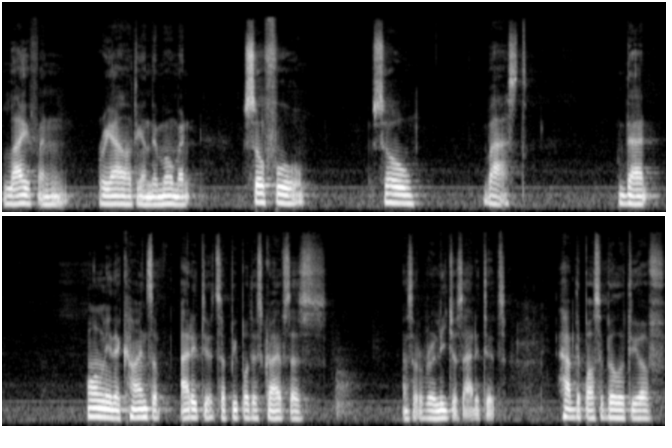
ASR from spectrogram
life and reality and the moment so full, so vast that only the kinds of attitudes that people describe as, as sort of religious attitudes have the possibility of,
